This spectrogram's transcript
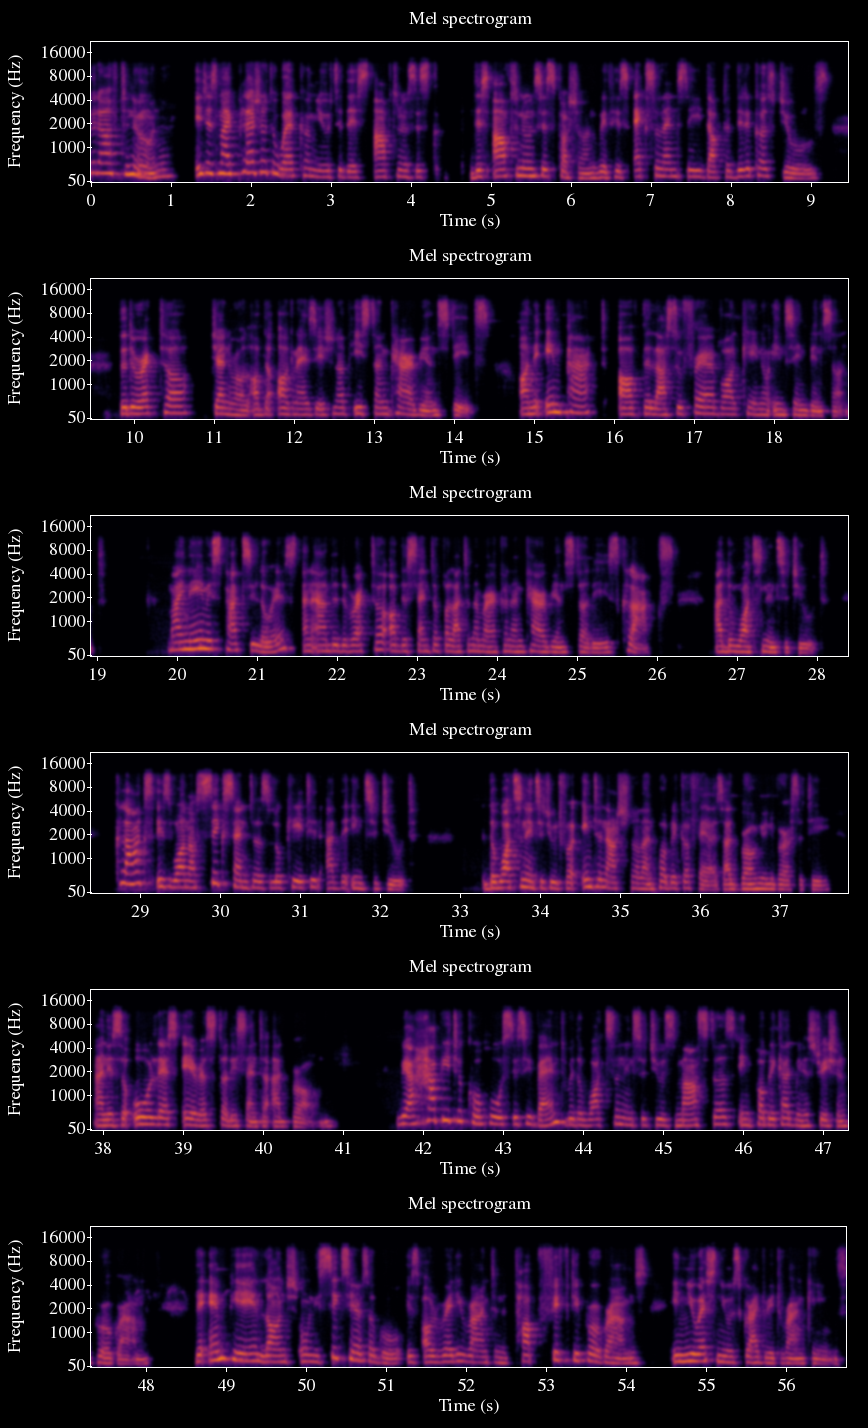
Good afternoon. It is my pleasure to welcome you to this afternoon's, this afternoon's discussion with His Excellency Dr. Didacus Jules, the Director General of the Organization of Eastern Caribbean States, on the impact of the La Soufriere volcano in St. Vincent. My name is Patsy Lewis, and I'm the Director of the Center for Latin American and Caribbean Studies, CLACS, at the Watson Institute. CLACS is one of six centers located at the Institute, the Watson Institute for International and Public Affairs at Brown University, and is the oldest area study center at Brown. We are happy to co-host this event with the Watson Institute's Masters in Public Administration program. The MPA launched only six years ago is already ranked in the top 50 programs in US News graduate rankings.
